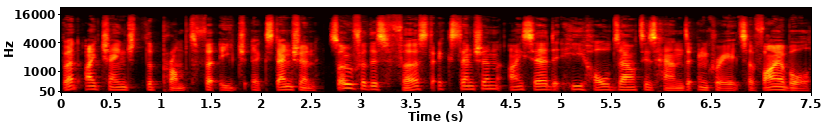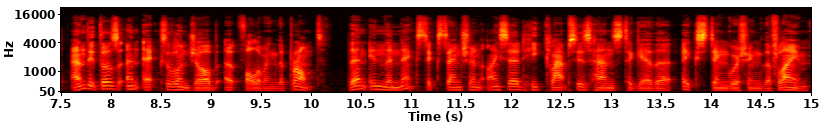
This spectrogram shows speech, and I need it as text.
but I changed the prompt for each extension. So for this first extension, I said he holds out his hand and creates a fireball, and it does an excellent job at following the prompt. Then in the next extension, I said he claps his hands together, extinguishing the flame.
